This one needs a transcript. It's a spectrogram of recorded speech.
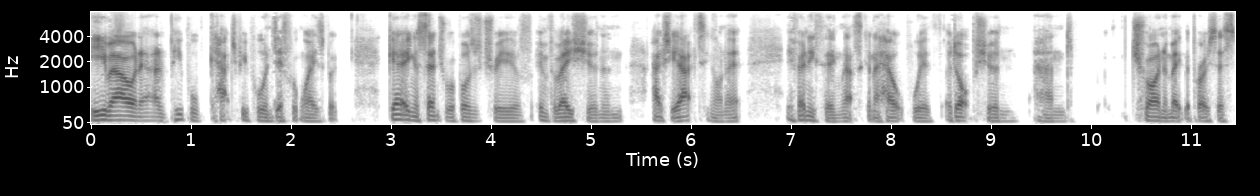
email and, and people catch people in different ways. But getting a central repository of information and actually acting on it, if anything, that's going to help with adoption and trying to make the process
